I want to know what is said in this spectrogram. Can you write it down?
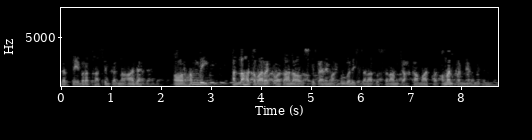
در سے عبرت حاصل کرنا آ جائے۔ اور ہم بھی اللہ تبارک و تعالیٰ اور اس کے پیارے محبوب علیہ السلاط السلام کے احکامات پر عمل کرنے والے بن گئے۔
